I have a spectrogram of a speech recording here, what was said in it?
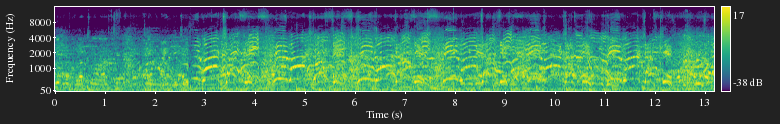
সাংবাদিক মুখ ঘোরাচ্ছে We want justice! We want justice! We want justice! We want justice! We want justice!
